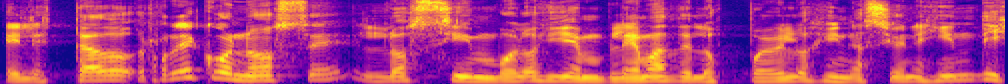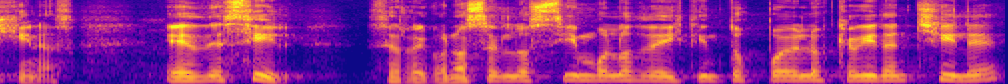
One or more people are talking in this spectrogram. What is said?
el Estado reconoce los símbolos y emblemas de los pueblos y naciones indígenas. Es decir, se reconocen los símbolos de distintos pueblos que habitan Chile,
